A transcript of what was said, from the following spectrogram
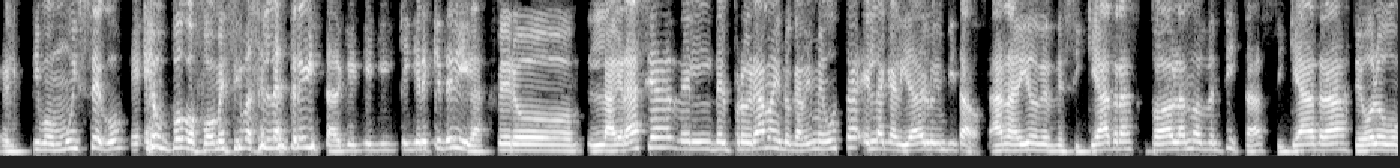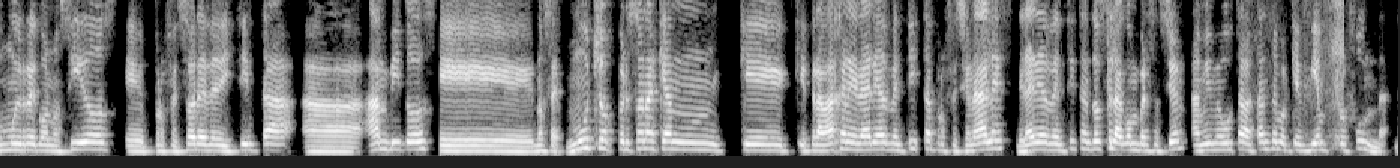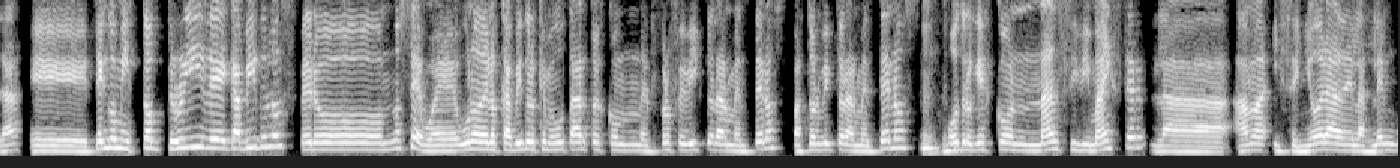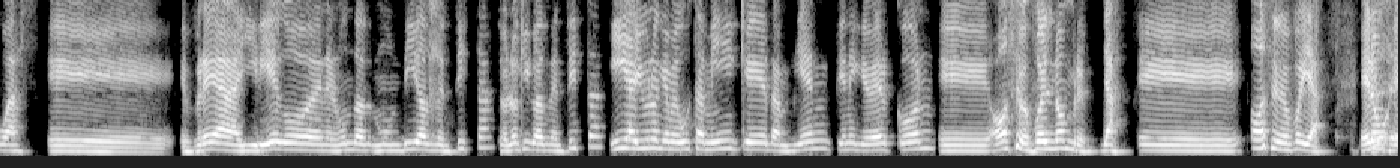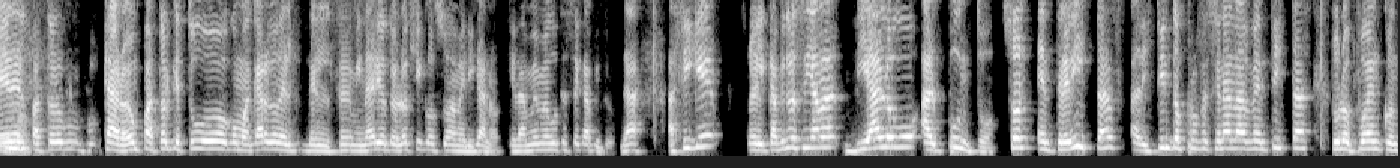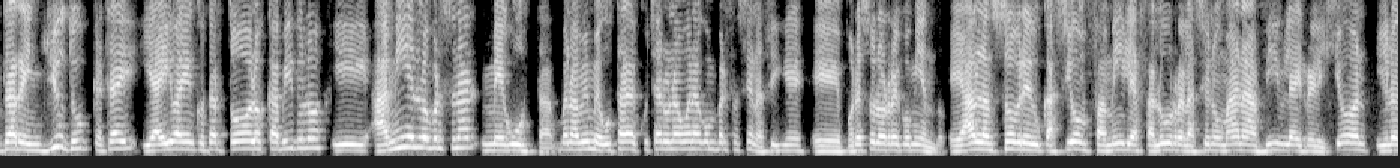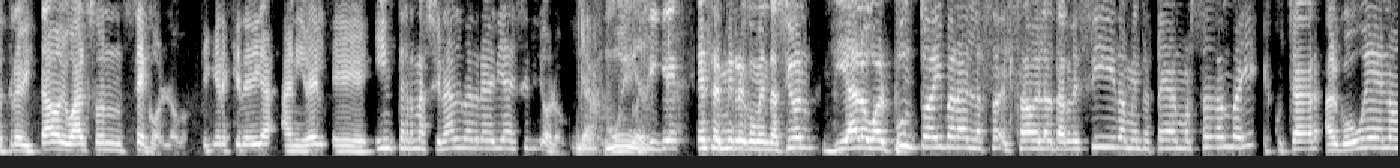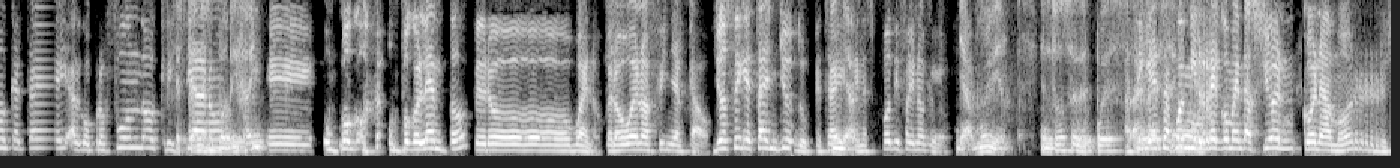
el tipo muy seco, eh, es un poco fome si va a hacer la entrevista, ¿qué, quieres que te diga? Pero la gracia del, programa y lo que a mí me gusta es la calidad de los invitados. Han habido desde psiquiatras, todo hablando adventistas, psiquiatras, teólogos muy reconocidos, eh, profesores de distintos ámbitos, eh, no sé, muchas personas que, han, que, que trabajan en el área adventista, profesionales del área adventista, entonces la conversación a mí me gusta bastante porque es bien profunda, ¿ya? Eh, tengo mis top 3 de capítulos, pero no sé, pues uno de los capítulos que me gusta harto es con el profe Víctor Armenteros, pastor Víctor Armenteros, Ujú. otro que es con Nancy B. Meister, la ama y señora de las lenguas eh, hebrea y griego en el mundo mundillo adventista, teológico adventista. Y hay uno que me gusta a mí que también tiene que ver con. Eh, oh, se me fue el nombre. Ya. eh, oh, se me fue ya. Era, era el pastor, claro, es un pastor que estuvo como a cargo del, del seminario teológico sudamericano, que también me gusta ese capítulo. ¿ya? Así que el capítulo se llama Diálogo al punto. Son entrevistas a distintos profesionales adventistas. Tú los puedes encontrar en YouTube, ¿cachai? Y ahí vas a encontrar todos los capítulos. Y a mí en lo personal me gusta. Bueno, a mí me gusta escuchar una buena conversación, así que eh, por eso lo recomiendo. Eh, hablan sobre educación, familia, salud, relaciones humanas, Biblia y religión. Y los entrevistados igual son secos, loco. ¿Qué quieres que te diga? A nivel eh, internacional me atrevería a decir yo, loco. Ya, muy bien. Así que esa es mi recomendación. Diálogo al punto ahí para el, el sábado en la tardecita, mientras estáis almorzando ahí, escuchar algo bueno, ¿cachai? Algo profundo, ¿Está en cristiano. eh, un, poco, un poco lento, pero bueno, pero bueno al fin y al cabo. Yo sé que está en YouTube, ¿cachai? Ya. En Spotify no creo. Ya, muy bien. Entonces después Así que esa fue mi recomendación con amor.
